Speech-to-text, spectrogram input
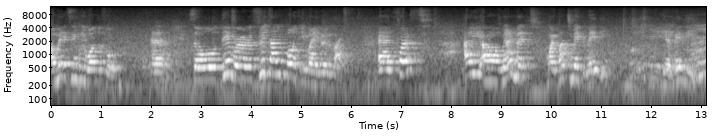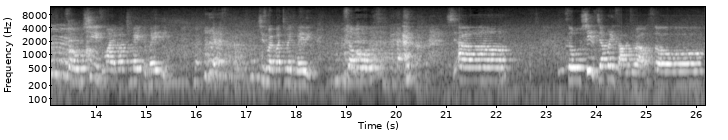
amazingly wonderful. And so there were three turning points in my life. And first, I uh, when I met my batchmate maybe, yeah maybe. So she is my batchmate maybe. Yes, she's my batchmate maybe. So. uh, so she's Japanese as well. So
